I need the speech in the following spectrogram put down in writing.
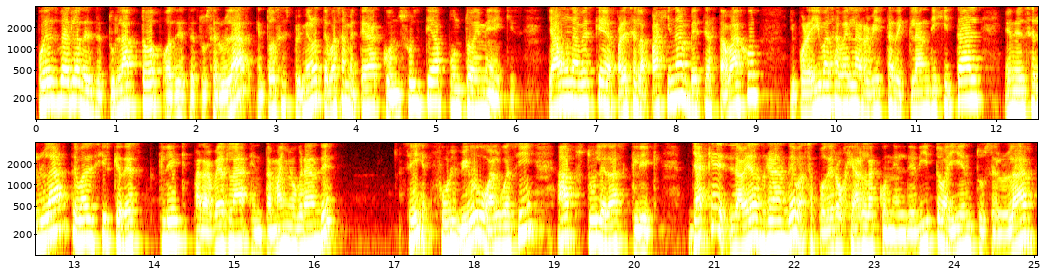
Puedes verla desde tu laptop o desde tu celular. Entonces, primero te vas a meter a consultia.mx. Ya una vez que aparece la página, vete hasta abajo y por ahí vas a ver la revista de Clan Digital. En el celular te va a decir que des clic para verla en tamaño grande, ¿sí? Full view o algo así. Ah, pues tú le das clic. Ya que la veas grande, vas a poder ojearla con el dedito ahí en tu celular.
